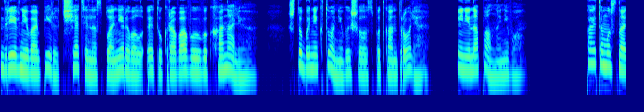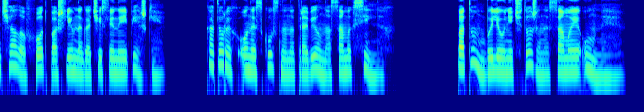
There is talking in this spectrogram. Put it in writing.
древний вампир тщательно спланировал эту кровавую вакханалию, чтобы никто не вышел из-под контроля и не напал на него. Поэтому сначала в ход пошли многочисленные пешки, которых он искусно натравил на самых сильных. Потом были уничтожены самые умные.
